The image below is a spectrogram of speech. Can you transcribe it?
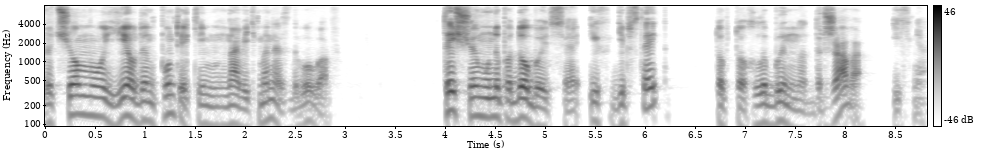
Причому є один пункт, який навіть мене здивував. те, що йому не подобається їх діпстейт, тобто глибинна держава їхня,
